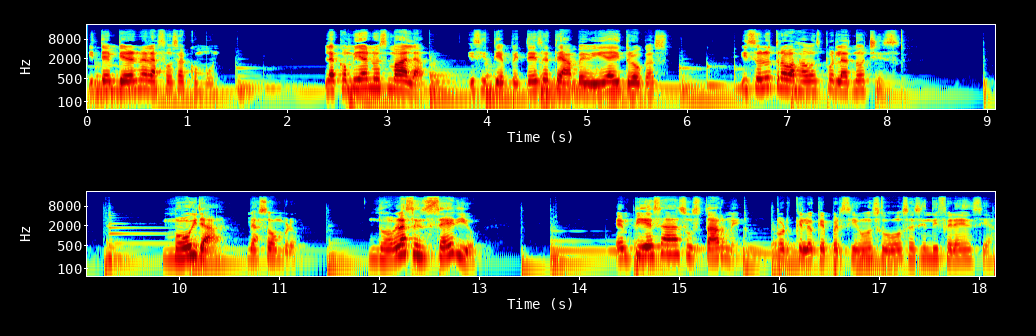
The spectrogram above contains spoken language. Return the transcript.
y te enviaran a la fosa común. La comida no es mala y si te apetece te dan bebida y drogas. Y solo trabajamos por las noches. Moira, me asombro. ¿No hablas en serio? Empieza a asustarme porque lo que percibo en su voz es indiferencia,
